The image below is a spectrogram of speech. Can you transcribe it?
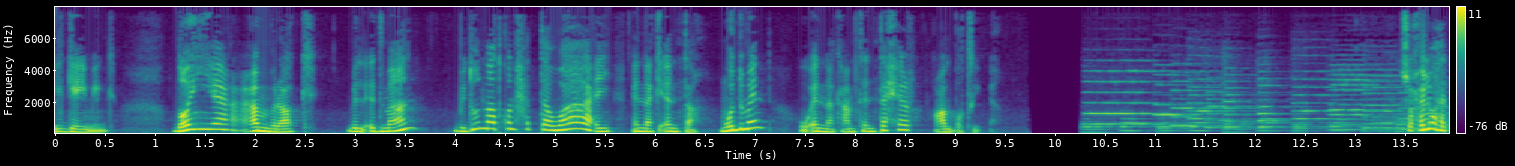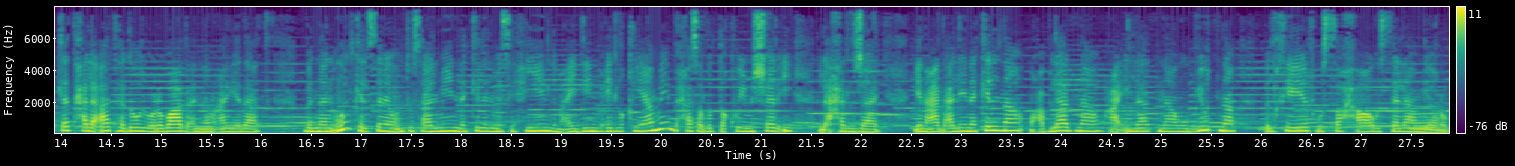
الجيمنج ضيع عمرك بالإدمان بدون ما تكون حتى واعي إنك أنت مدمن وإنك عم تنتحر على البطيء. شو حلو هالثلاث حلقات هدول ورا بعض عنا معايدات. بدنا نقول كل سنة وأنتم سالمين لكل المسيحيين المعيدين بعيد القيامة بحسب التقويم الشرقي الأحد الجاي. ينعاد علينا كلنا وعبلادنا وعائلاتنا وبيوتنا بالخير والصحة والسلام يا رب.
